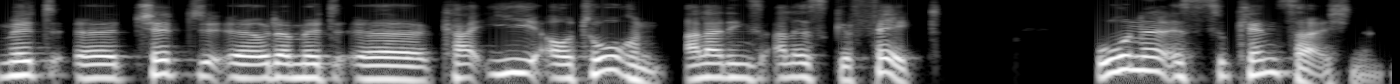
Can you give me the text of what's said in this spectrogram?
mit äh, Chat äh, oder mit äh, KI-Autoren, allerdings alles gefaked ohne es zu kennzeichnen.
